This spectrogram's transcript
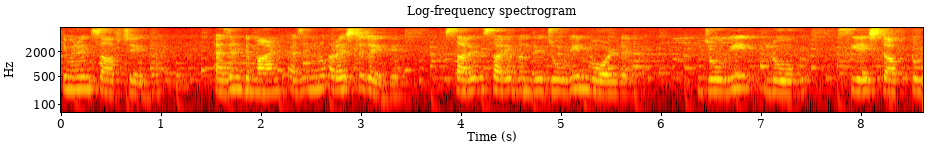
ਕਿ ਮੈਨੂੰ ਇਨਸਾਫ ਚਾਹੀਦਾ as an demand as an ਮੈਨੂੰ ਅਰੈਸਟ ਚਾਹੀਦੇ ਹੈ। ਸਾਰੇ ਦੇ ਸਾਰੇ ਬੰਦੇ ਜੋ ਵੀ ਇਨਵੋਲਡ ਹੈ, ਜੋ ਵੀ ਲੋਕ ਸੀਆਈ ਸਟਾਫ ਟੂ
